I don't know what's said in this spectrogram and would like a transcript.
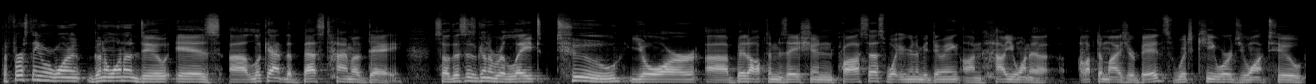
the first thing we're going to want to do is uh, look at the best time of day. So this is going to relate to your uh, bid optimization process, what you're going to be doing on how you want to optimize your bids, which keywords you want to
